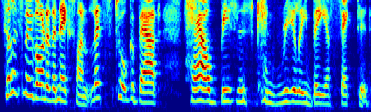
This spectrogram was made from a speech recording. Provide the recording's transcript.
So let's move on to the next one. Let's talk about how business can really be affected.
